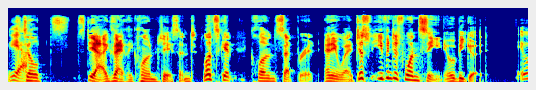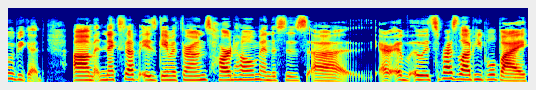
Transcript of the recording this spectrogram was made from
Yeah. still, yeah, exactly, clone adjacent. Let's get clones separate. Anyway, just even just one scene, it would be good. It would be good. Um, next up is Game of Thrones Hardhome, and this is uh, it, it surprised a lot of people by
